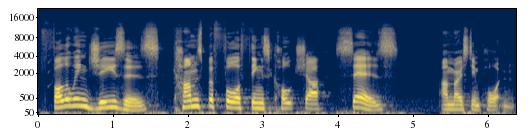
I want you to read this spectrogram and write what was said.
Following Jesus comes before things culture says are most important.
